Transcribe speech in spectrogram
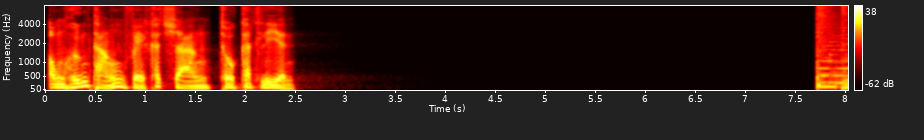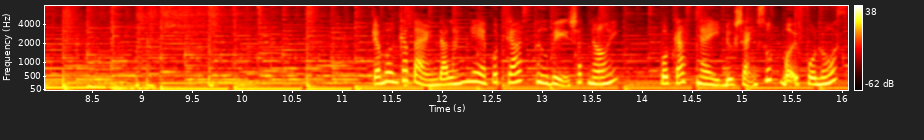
ông hướng thẳng về khách sạn Tocatlian. Cảm ơn các bạn đã lắng nghe podcast Thư viện Sách Nói. Podcast này được sản xuất bởi Phonos,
